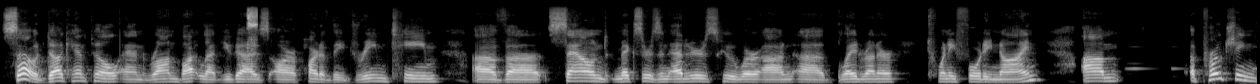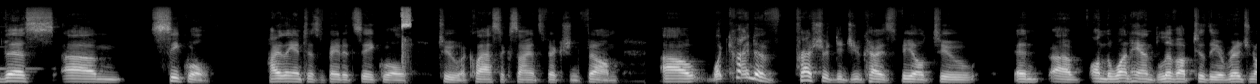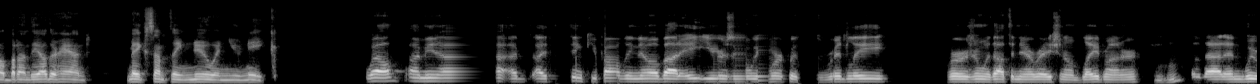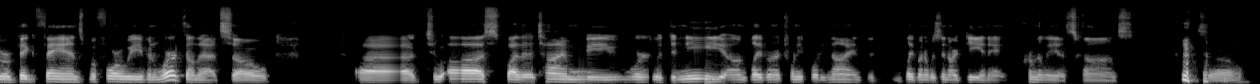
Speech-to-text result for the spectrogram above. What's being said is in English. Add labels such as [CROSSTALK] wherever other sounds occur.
So, Doug Hemphill and Ron Bartlett, you guys are part of the dream team of uh, sound mixers and editors who were on uh, Blade Runner 2049. Um, approaching this um, sequel, highly anticipated sequel to a classic science fiction film, uh, what kind of pressure did you guys feel to, and uh, on the one hand, live up to the original, but on the other hand, make something new and unique? Well, I mean, uh, I, I think you probably know about eight years ago we worked with Ridley version without the narration on Blade Runner. Mm-hmm. So that and we were big fans before we even worked on that. So uh, to us, by the time we worked with Denis on Blade Runner 2049, the Blade Runner was in our DNA, permanently ensconced. [LAUGHS] So,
